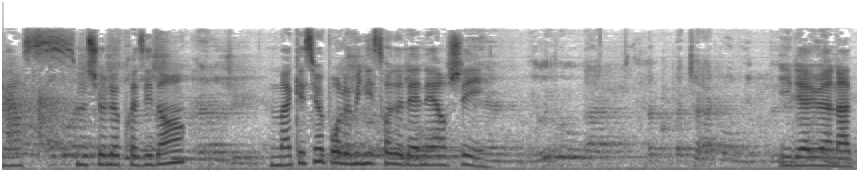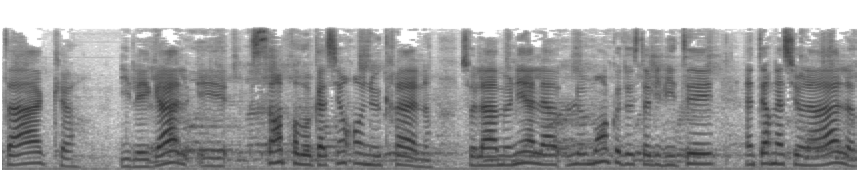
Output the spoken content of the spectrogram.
Merci, Monsieur le Président. Ma question est pour le ministre de l'Énergie. Il y a eu une attaque illégale et sans provocation en Ukraine. Cela a mené à le manque de stabilité internationale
